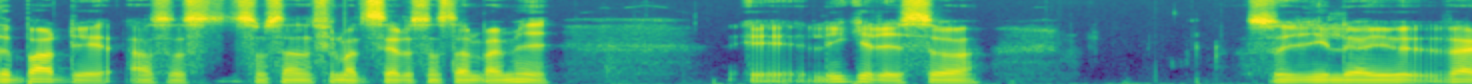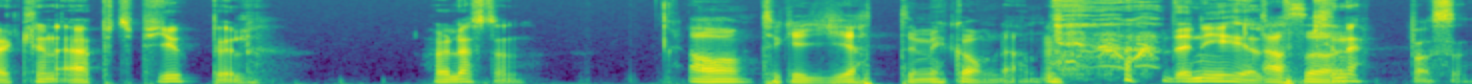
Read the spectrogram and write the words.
The Buddy, alltså som sen filmatiserades som Stand By Me, ligger i så, så gillar jag ju verkligen Apt Pupil. Har du läst den? Ja, tycker jättemycket om den. den är helt alltså, knäpp alltså.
